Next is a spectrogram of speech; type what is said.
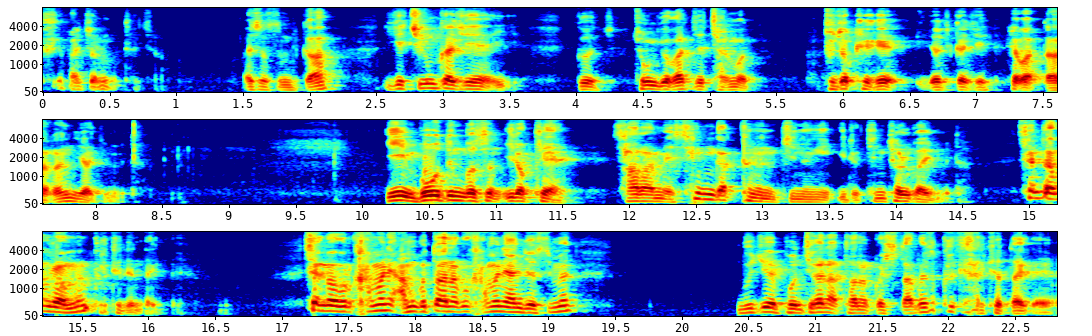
크게 발전을 못하죠. 아셨습니까? 이게 지금까지의 그 종교가 이제 잘못 부족하게 여기까지 해왔다는 이야기입니다. 이 모든 것은 이렇게 사람의 생각하는 기능이 일으킨 결과입니다. 생각을 하면 그렇게 된다 이거예요. 생각으로 가만히 아무것도 안 하고 가만히 앉았으면 무지의 본체가 나타날 것이다. 그래서 그렇게 가르쳤다 이거예요.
